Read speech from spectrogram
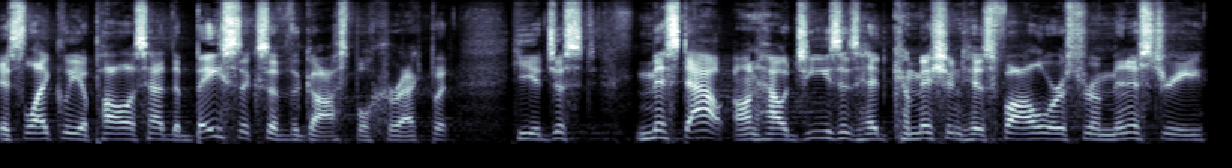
it's likely Apollos had the basics of the gospel correct, but he had just missed out on how Jesus had commissioned his followers for a ministry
